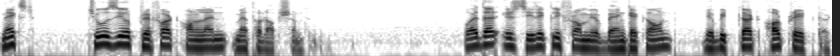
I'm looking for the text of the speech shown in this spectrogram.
Next, choose your preferred online method option. Whether it's directly from your bank account, debit card, or credit card.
